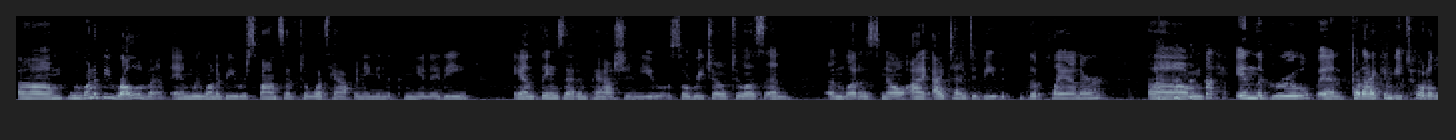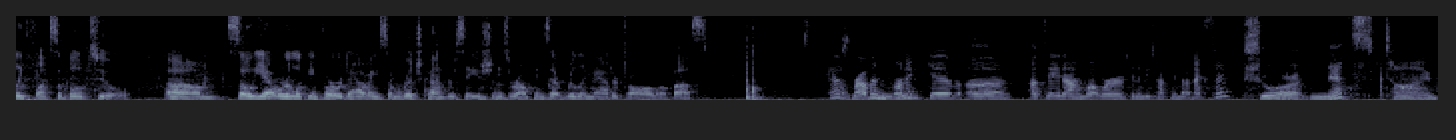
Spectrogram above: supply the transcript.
Um, we want to be relevant and we want to be responsive to what's happening in the community and things that impassion you. So reach out to us and, and let us know. I, I tend to be the, the planner um, in the group, and but I can be totally flexible too. Um, so yeah, we're looking forward to having some rich conversations around things that really matter to all of us. Yeah, Robin, do you want to give a update on what we're going to be talking about next time? Sure. Next time,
